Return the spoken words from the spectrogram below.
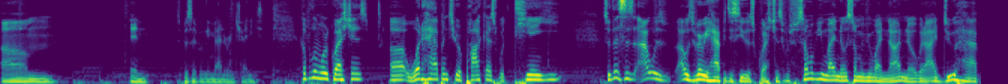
Um, in specifically Mandarin Chinese. A couple of more questions. Uh, what happened to your podcast with Tian Yi? So this is I was I was very happy to see this question. So some of you might know, some of you might not know, but I do have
